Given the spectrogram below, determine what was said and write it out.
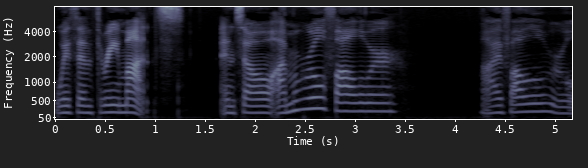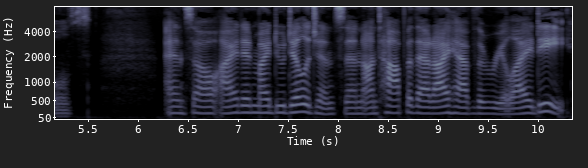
within 3 months. And so I'm a rule follower. I follow rules. And so I did my due diligence. And on top of that, I have the real ID.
